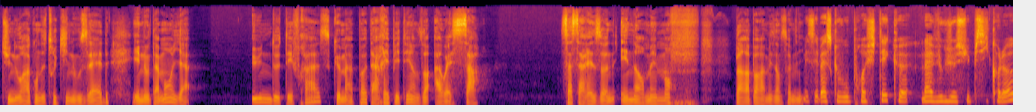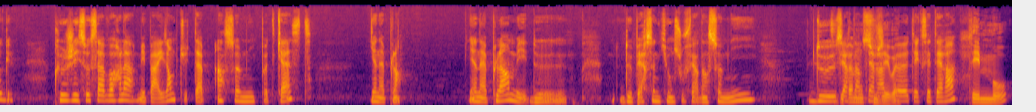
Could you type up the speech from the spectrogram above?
tu nous racontes des trucs qui nous aident. Et notamment, il y a une de tes phrases que ma pote a répétée en disant Ah ouais, ça, ça, ça résonne énormément par rapport à mes insomnies. Mais c'est parce que vous projetez que, là, vu que je suis psychologue, que j'ai ce savoir-là. Mais par exemple, tu tapes insomnie podcast, il y en a plein. Il y en a plein, mais de, de personnes qui ont souffert d'insomnie, de pas certains mon sujet, ouais. thérapeutes, etc. Tes mots,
